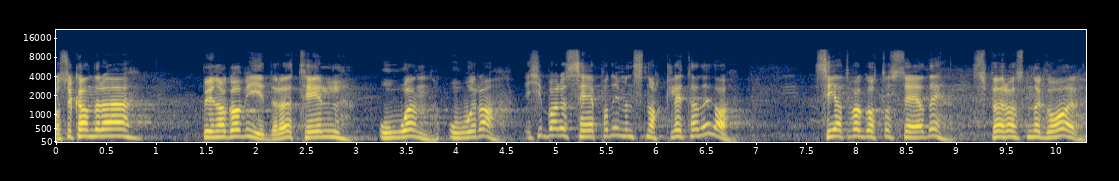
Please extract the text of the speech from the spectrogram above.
Og så kan dere begynne å gå videre til O-en, orda. Ikke bare se på dem, men snakk litt til dem, da. Si at det var godt å se dem. Spør åssen det går.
